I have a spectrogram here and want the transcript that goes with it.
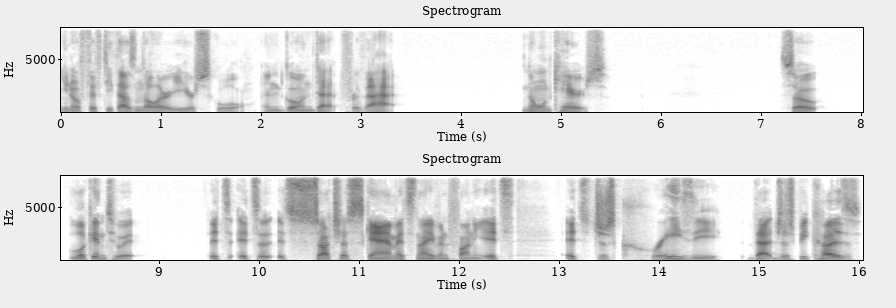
you know $50,000 a year school and go in debt for that? No one cares. So look into it. It's it's a it's such a scam it's not even funny. It's it's just crazy that just because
